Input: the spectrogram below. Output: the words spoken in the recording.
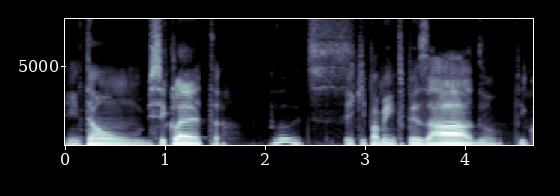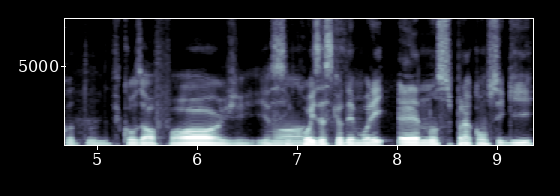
Então, bicicleta, Putz, equipamento pesado, ficou tudo. ficou usar o Forge e assim, Nossa. coisas que eu demorei anos pra conseguir,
